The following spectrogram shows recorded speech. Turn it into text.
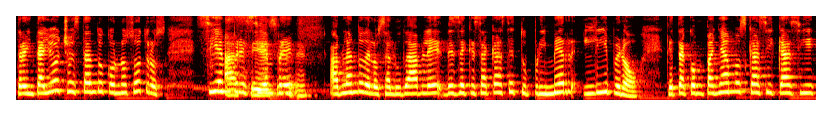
38 estando con nosotros, siempre, siempre hablando de lo saludable desde que sacaste tu primer libro, que te acompañamos casi, casi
